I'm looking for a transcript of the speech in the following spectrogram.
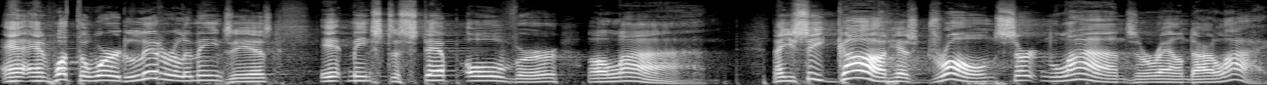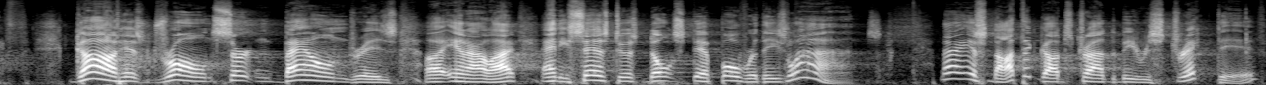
And, and what the word literally means is it means to step over a line. Now you see, God has drawn certain lines around our life. God has drawn certain boundaries uh, in our life, and He says to us, don't step over these lines. Now, it's not that God's trying to be restrictive.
